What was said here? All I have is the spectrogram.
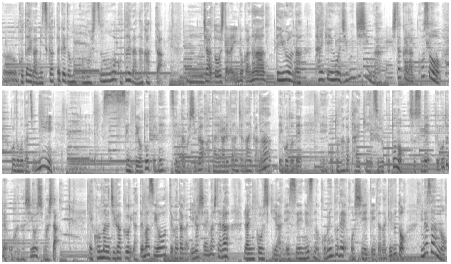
うん、答えが見つかったけどもこの質問は答えがなかった、ん、じゃあどうしたらいいのかなっていうような体験を自分自身がしたからこそ子どもたちに、えー、選定を取ってね選択肢が与えられたんじゃないかなっていうことで、えー、大人が体験することの勧めということでお話をしました。えこんな自学やってますよっていう方がいらっしゃいましたら LINE 公式や SNS のコメントで教えていただけると皆さんの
